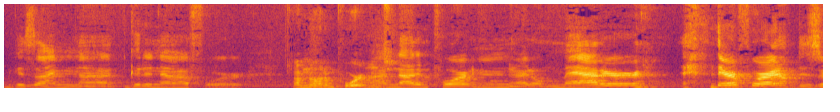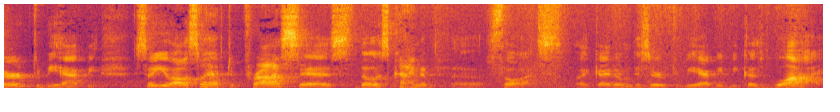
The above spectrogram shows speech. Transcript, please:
because I'm not good enough or I'm not important. I'm not important or I don't matter. Therefore, I don't deserve to be happy. So you also have to process those kind of uh, thoughts, like I don't deserve to be happy because why?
